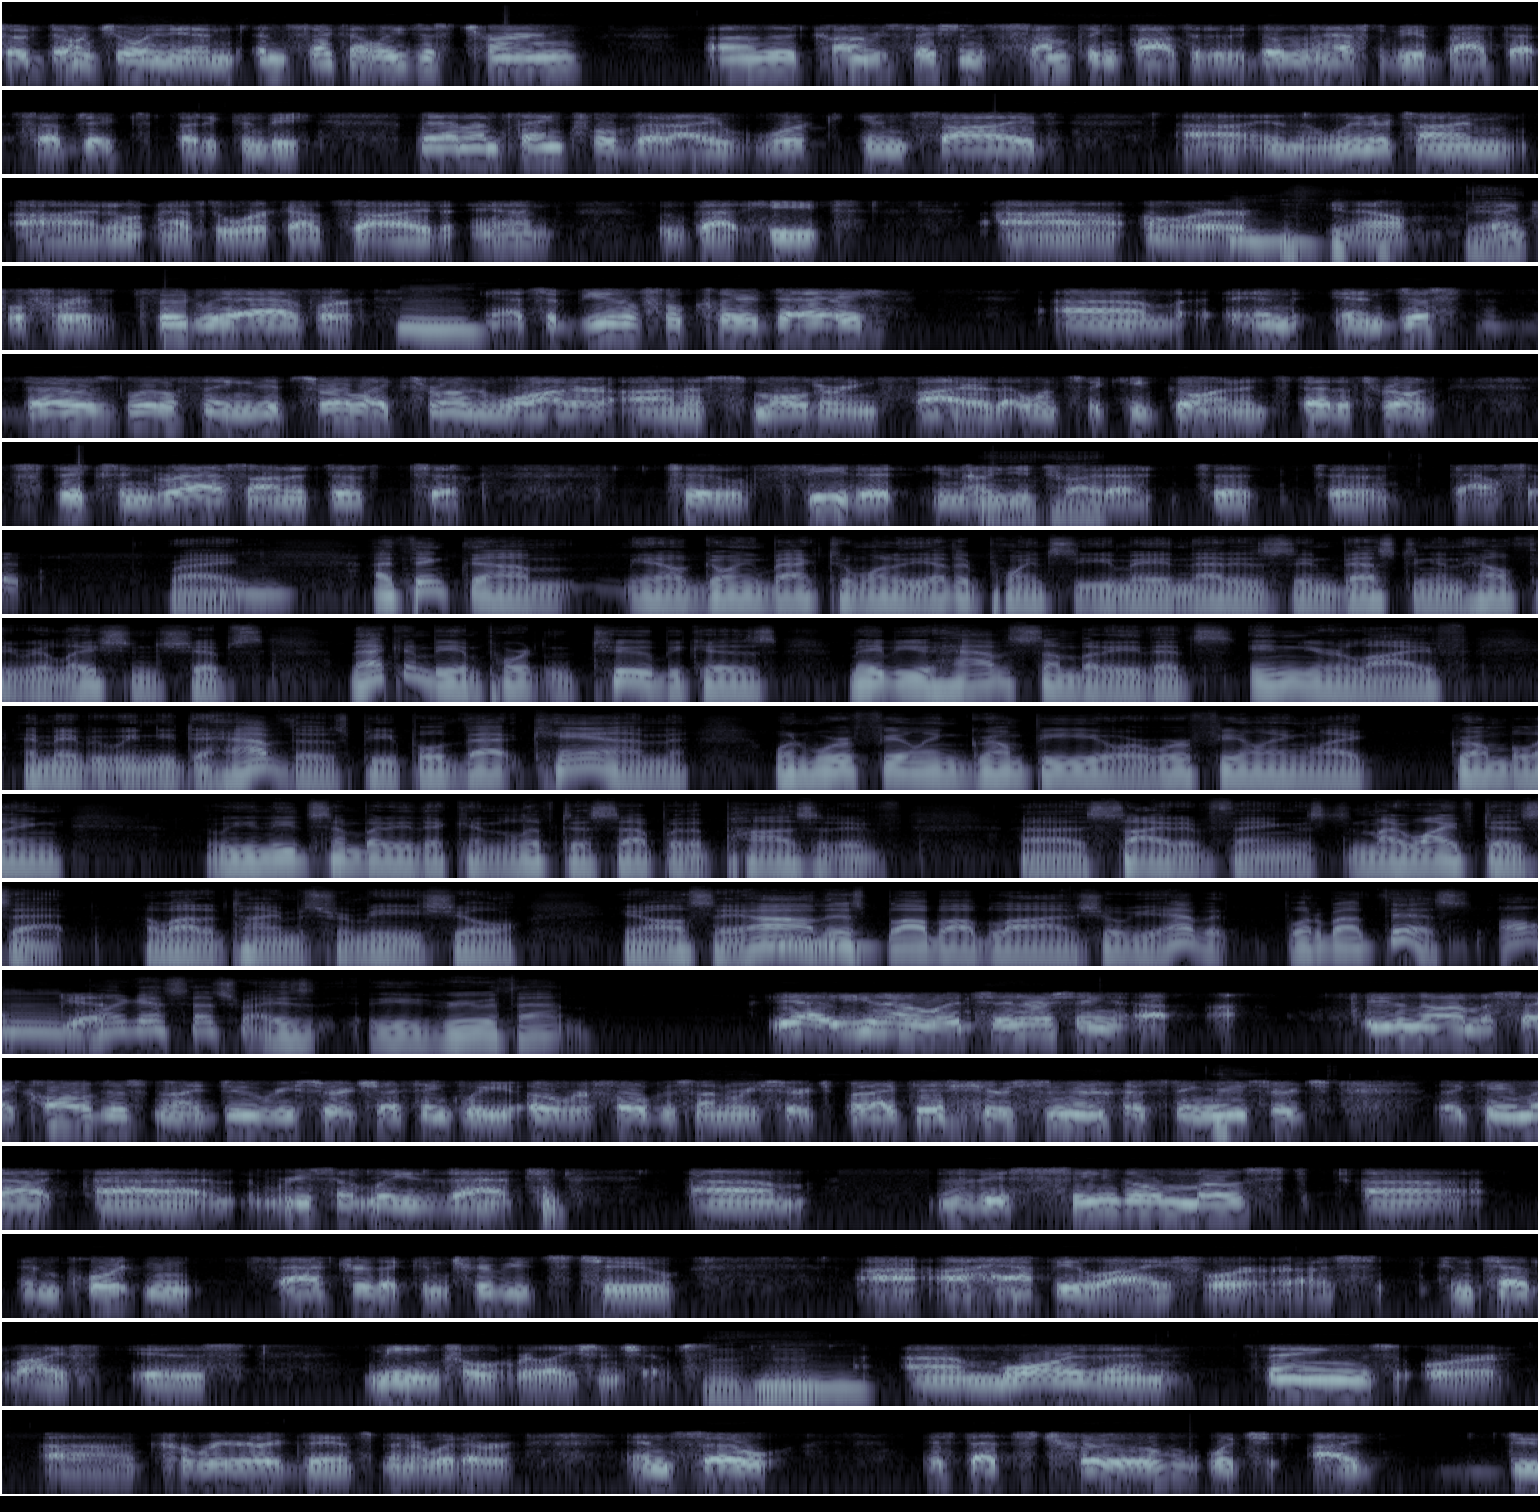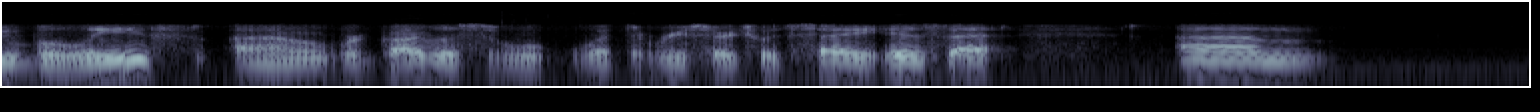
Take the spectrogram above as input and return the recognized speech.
So don't join in. And secondly, just turn uh, the conversation to something positive. It doesn't have to be about that subject, but it can be, man, I'm thankful that I work inside uh, in the wintertime. Uh, I don't have to work outside, and we've got heat. Uh, or, you know, Yeah. thankful for the food we have, or, yeah, it's a beautiful, clear day um, and and just those little things. It's sort of like throwing water on a smoldering fire that wants to keep going. Instead of throwing sticks and grass on it to to to feed it, you know, you try to to to douse it. Right. I think um, you know going back to one of the other points that you made, and that is investing in healthy relationships. That can be important too because maybe you have somebody that's in your life, and maybe we need to have those people that can, when we're feeling grumpy or we're feeling like grumbling, we need somebody that can lift us up with a positive uh, side of things. And my wife does that a lot of times for me. She'll you know, I'll say, "Oh, this blah blah blah," and she'll go, "Yeah, but what about this?" Oh, Yeah. well, I guess that's right. Is, do you agree with that? Yeah, you know, it's interesting. Uh, uh, even though I'm a psychologist and I do research, I think we overfocus on research. But I did hear some interesting research that came out uh, recently that um, the single most uh, important factor that contributes to uh, a happy life or a content life is meaningful relationships, um, more than things or uh, career advancement or whatever. And so, if that's true, which I do believe, uh, regardless of what the research would say, is that um,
